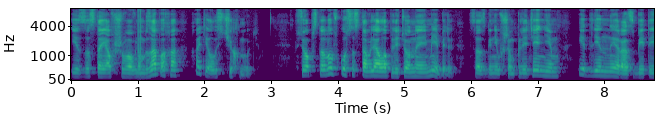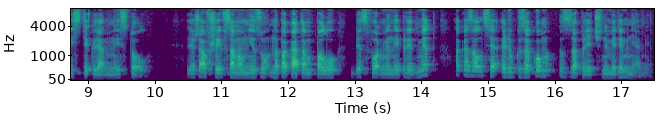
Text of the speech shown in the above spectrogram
Из-за стоявшего в нем запаха хотелось чихнуть. Всю обстановку составляла плетеная мебель со сгнившим плетением и длинный разбитый стеклянный стол. Лежавший в самом низу на покатом полу бесформенный предмет оказался рюкзаком с заплечными ремнями.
